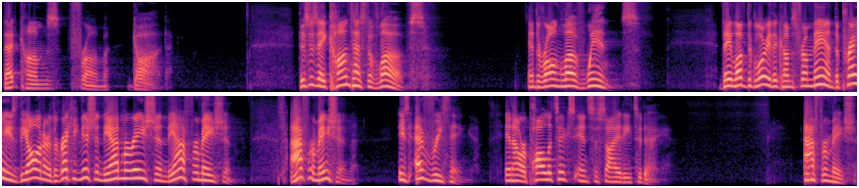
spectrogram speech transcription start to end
that comes from God. This is a contest of loves, and the wrong love wins. They love the glory that comes from man, the praise, the honor, the recognition, the admiration, the affirmation. Affirmation is everything in our politics and society today. Affirmation.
